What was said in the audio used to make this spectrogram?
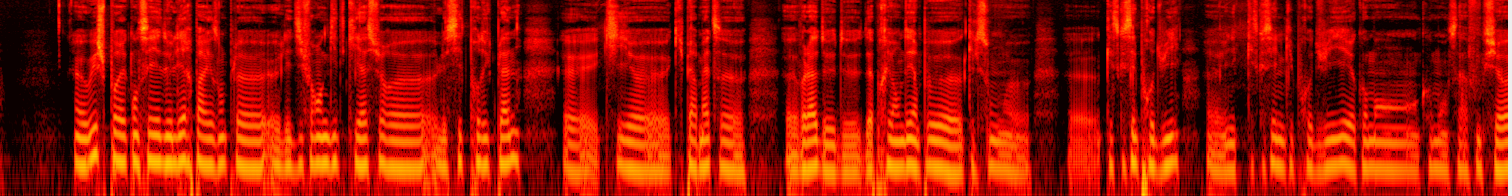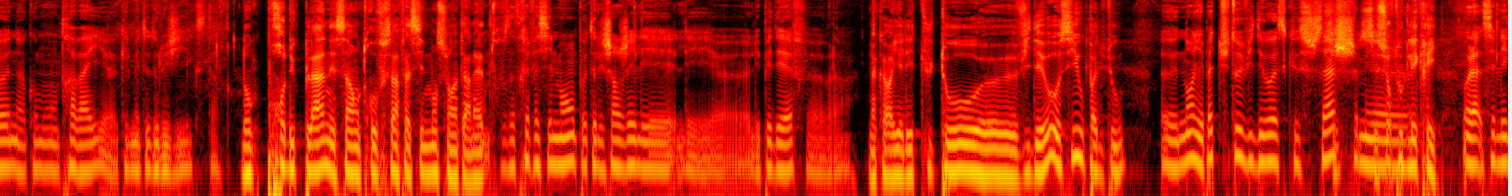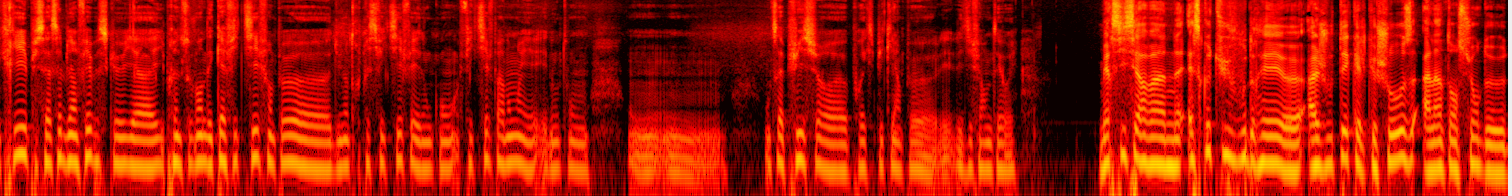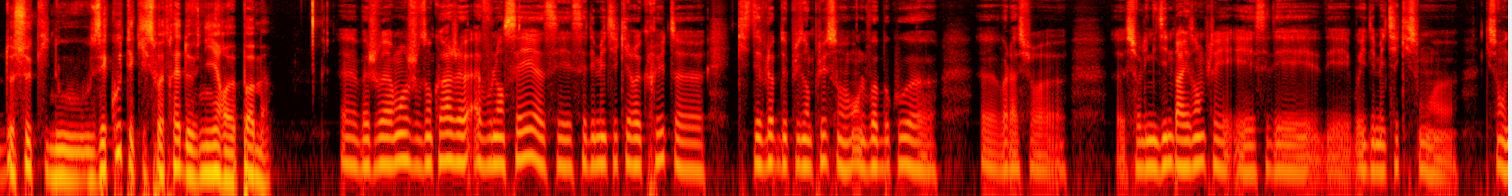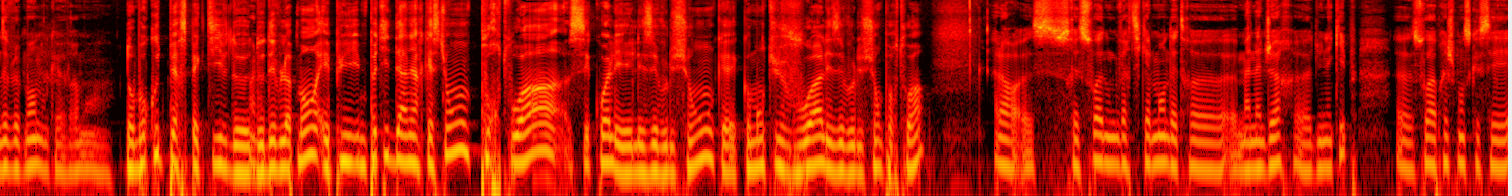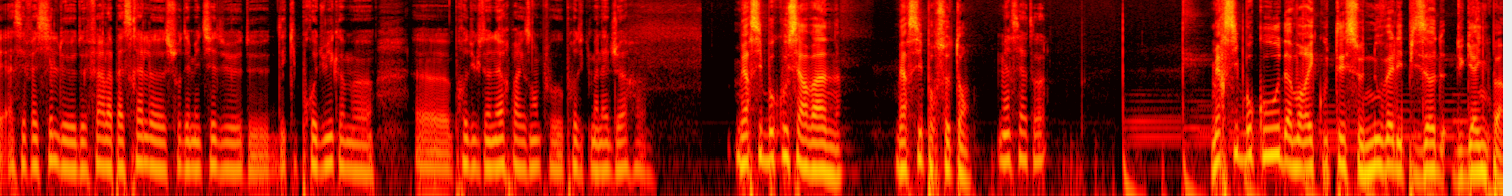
Oui, je pourrais conseiller de lire par exemple les différents guides qu'il y a sur le site Product Plan qui, qui permettent voilà, d'appréhender un peu quels sont qu'est-ce que c'est le produit, euh, qu'est-ce que c'est une équipe produit, euh, comment, comment ça fonctionne, comment on travaille, quelle méthodologie, etc. Donc Product Plan, et ça, on trouve ça facilement sur Internet On trouve ça très facilement, on peut télécharger les, les, les PDF. voilà. D'accord, il y a des tutos vidéo aussi ou pas du tout? Non, il n'y a pas de tuto vidéo à ce que je sache. C'est surtout de l'écrit. Voilà, c'est de l'écrit et puis c'est assez bien fait parce qu'ils prennent souvent des cas fictifs, un peu d'une entreprise fictive et donc on, fictive pardon et, dont on, on, s'appuie sur pour expliquer un peu les différentes théories. Merci Servan. Est-ce que tu voudrais euh, ajouter quelque chose à l'intention de, ceux qui nous écoutent et qui souhaiteraient devenir euh, pomme euh, bah, je, vraiment, je vous encourage à vous lancer. C'est des métiers qui recrutent, qui se développent de plus en plus. On, le voit beaucoup voilà, sur, sur LinkedIn, par exemple. Et, c'est des, des, des, métiers qui sont, qui sont en développement. Donc, vraiment, donc beaucoup de perspectives de, développement. Et puis, une petite dernière question. Pour toi, c'est quoi les, les évolutions? Comment tu vois les évolutions pour toi? Alors, euh, ce serait soit donc verticalement d'être euh, manager euh, d'une équipe, soit après, je pense que c'est assez facile de, faire la passerelle sur des métiers d'équipe produit comme product owner par exemple ou product manager. Merci beaucoup, Servan. Merci pour ce temps. Merci à toi. Merci beaucoup d'avoir écouté ce nouvel épisode du Gagne-Pain.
